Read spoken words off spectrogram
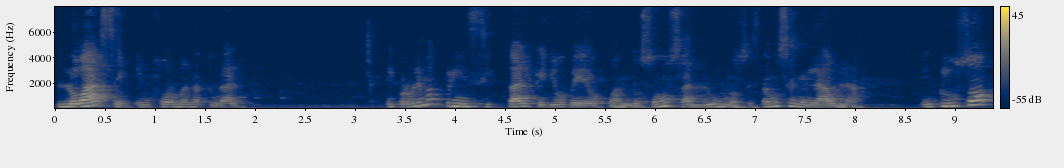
lo hace en forma natural. El problema principal que yo veo cuando somos alumnos, estamos en el aula, incluso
